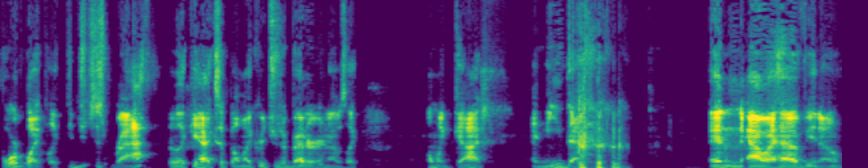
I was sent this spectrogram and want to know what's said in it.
board wipe? Like, did you just wrath?" They're like, "Yeah, except all my creatures are better." And I was like, "Oh my god, I need that." and now I have, you know,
